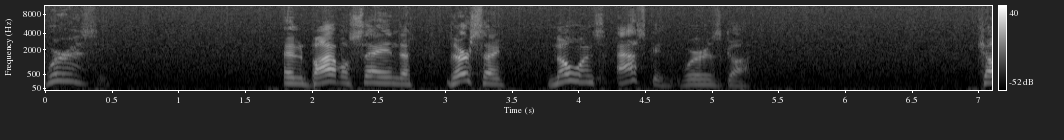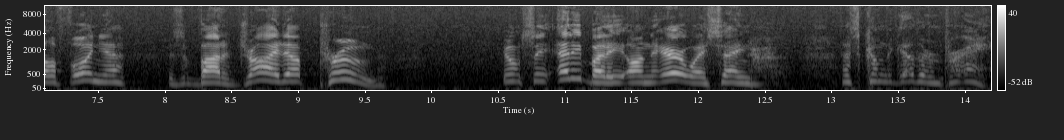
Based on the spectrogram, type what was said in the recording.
Where is he? And the Bible's saying that they're saying, no one's asking, where is God? California is about a dried up prune. You don't see anybody on the airway saying, let's come together and pray.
